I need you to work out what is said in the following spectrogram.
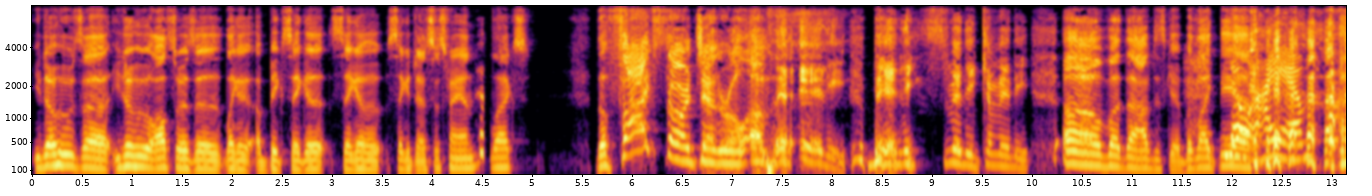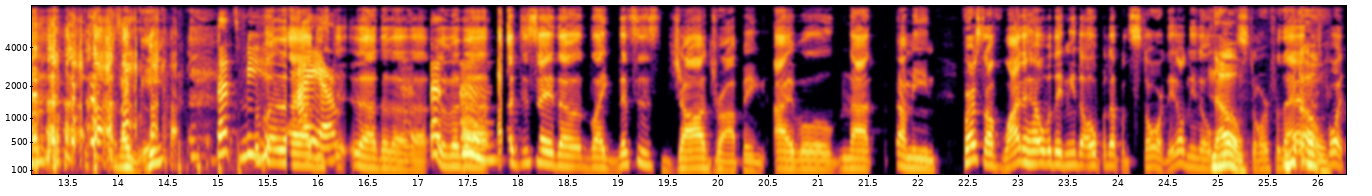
you know who's uh you know who also is a like a, a big Sega Sega Sega Genesis fan, Lex? The five star general of the itty bitty Smitty committee. Oh, but no, I'm just kidding. But like the No, uh, I am. Like me? That's me. But, uh, I am. just- No, no, no, no. But uh, I'll just say though, like this is jaw dropping. I will not. I mean, first off, why the hell would they need to open up a store? They don't need to open No. up a store for that at this point.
